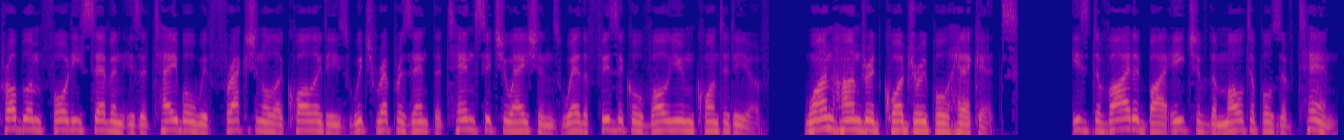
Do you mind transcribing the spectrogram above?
Problem 47 is a table with fractional equalities which represent the 10 situations where the physical volume quantity of 100 quadruple heqats is divided by each of the multiples of 10,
